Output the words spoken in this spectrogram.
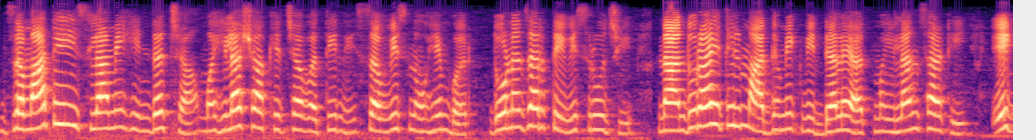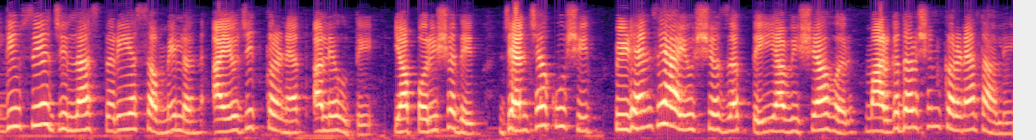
जमाते इस्लामी हिंदच्या महिला शाखेच्या वतीने सव्वीस नोव्हेंबर दोन हजार तेवीस रोजी नांदुरा येथील माध्यमिक विद्यालयात महिलांसाठी एक दिवसीय जिल्हास्तरीय संमेलन आयोजित करण्यात आले होते. या परिषदेत ज्यांच्या कुशीत पिढ्यांचे आयुष्य जगते या विषयावर मार्गदर्शन करण्यात आले.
